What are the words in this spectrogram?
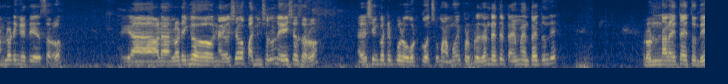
అన్లోడింగ్ అయితే చేస్తారు. ఇక ఆడ అన్లోడింగ్ నాకు తెలిసి ఒక పది నిమిషాలలో వేసేస్తారు నాకు తెలిసి ఇంకో ట్రిప్ కూడా కొట్టుకోవచ్చు మనము. ఇప్పుడు ప్రజెంట్ అయితే టైం ఎంత అవుతుంది? రెండున్నర అయితే అవుతుంది.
